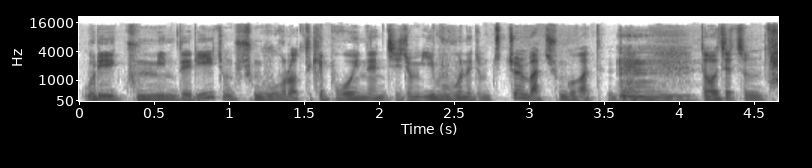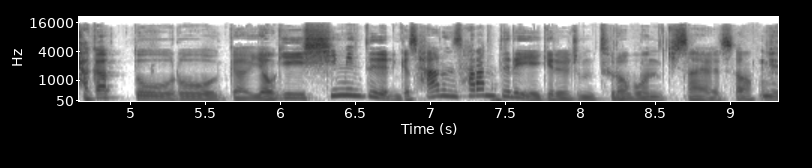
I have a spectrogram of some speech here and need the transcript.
우리 국민들이 좀 중국을 어떻게 보고 있는지 좀 이 부분에 좀 초점을 맞춘 것 같은데 음. 또 어쨌든 다각도로 그러니까 여기 시민들 그러니까 사는 사람들의 얘기를 좀 들어본 기사여서 예.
